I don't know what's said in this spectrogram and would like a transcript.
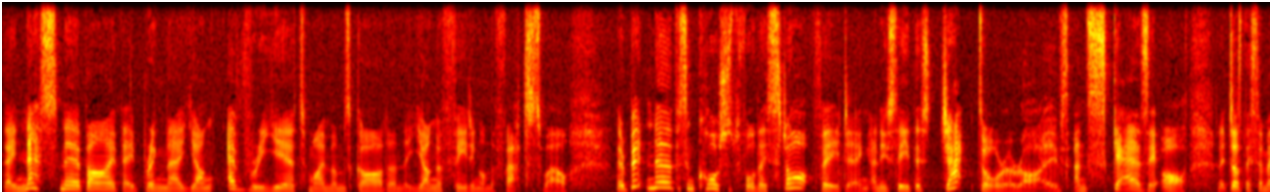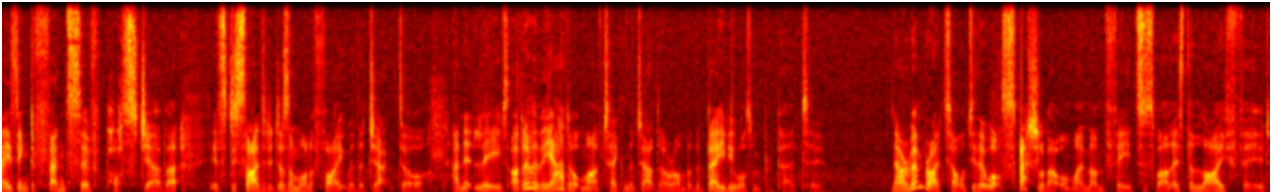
They nest nearby, they bring their young every year to my mum's garden. The young are feeding on the fat as well. They're a bit nervous and cautious before they start feeding, and you see this jackdaw arrives and scares it off. And it does this amazing defensive posture, but it's decided it doesn't want to fight with the jackdaw and it leaves. I don't know the adult might have taken the jackdaw on, but the baby wasn't prepared to. Now remember I told you that what's special about what my mum feeds as well is the live food.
